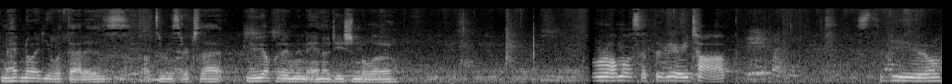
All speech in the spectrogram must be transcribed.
And I have no idea what that is. I'll have to research that. Maybe I'll put it in an annotation below. We're almost at the very top. It's the view.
